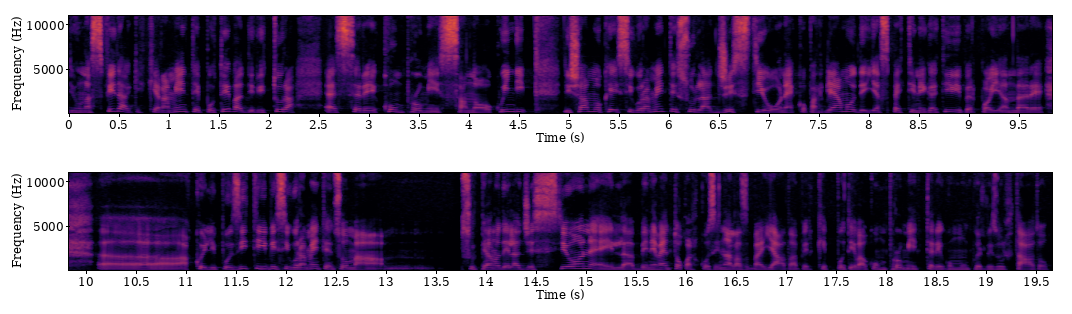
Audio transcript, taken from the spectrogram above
di una sfida che chiaramente poteva addirittura essere compromessa, no? quindi diciamo che sicuramente sulla gestione, ecco parliamo degli aspetti negativi per poi andare uh, a quelli positivi, sicuramente insomma sul piano della gestione il Benevento qualcosina l'ha sbagliata perché poteva compromettere comunque il risultato.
